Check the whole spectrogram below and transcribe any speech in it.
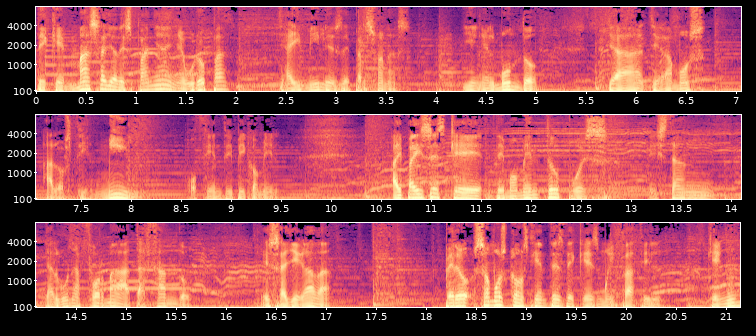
de que más allá de España, en Europa, ya hay miles de personas. Y en el mundo ya llegamos a los 100.000 o ciento y pico mil. Hay países que de momento pues están de alguna forma atajando esa llegada. Pero somos conscientes de que es muy fácil que en un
